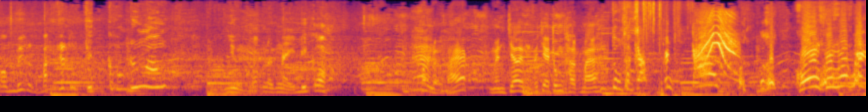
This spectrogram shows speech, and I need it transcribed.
Con biết là bác rất là thích con đúng không? Nhưng mà bác lần này đi con Không được bác Mình chơi mình phải chơi trung thực mà. Tung thật cao Khoan, khoan, khoan, khoan,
